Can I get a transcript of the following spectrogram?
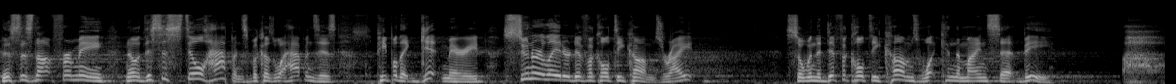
This is not for me. No, this is still happens because what happens is people that get married, sooner or later difficulty comes, right? So when the difficulty comes, what can the mindset be? Oh,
